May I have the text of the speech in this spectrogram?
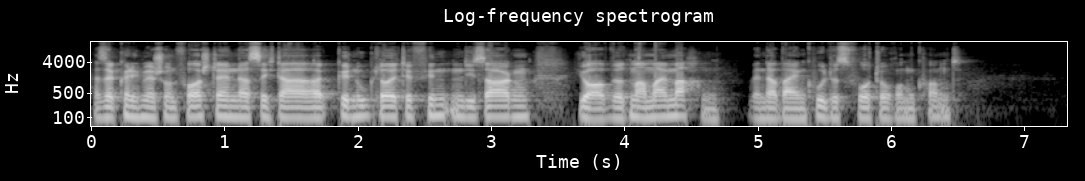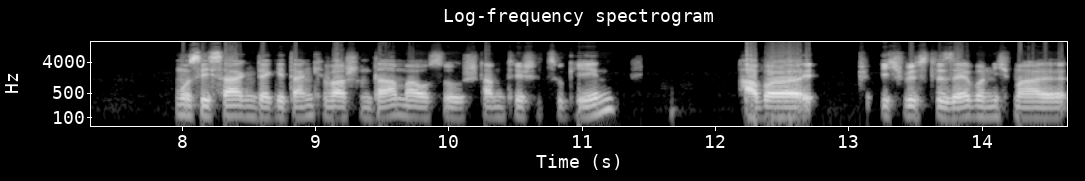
Also da könnte ich mir schon vorstellen, dass sich da genug Leute finden, die sagen, ja, wird man mal machen, wenn dabei ein cooles Foto rumkommt. Muss ich sagen, der Gedanke war schon da, mal auf so Stammtische zu gehen. Aber ich wüsste selber nicht mal,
